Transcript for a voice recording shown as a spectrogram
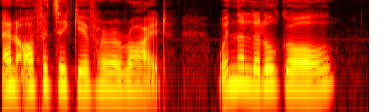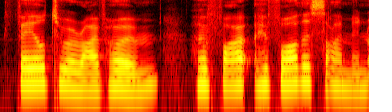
and offered to give her a ride. When the little girl failed to arrive home, her, fa- her father Simon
